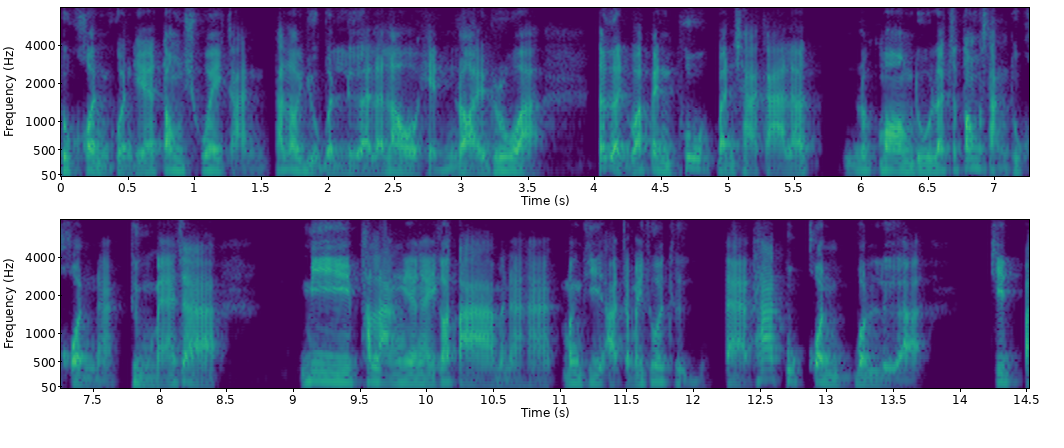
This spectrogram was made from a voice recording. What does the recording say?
ทุกคนควรที่จะต้องช่วยกัน ถ้าเราอยู่บนเรือแล้วเราเห็นรอยรั่ว ถ้าเกิดว่าเป็นผู้บัญชาการแล้ว มองดูแล้วจะต้องสั่งทุกคนนะถึงแม้จะมีพลังยังไงก็ตามนะฮะบางทีอาจจะไม่ทั่วถึง แต่ถ้าทุกคนบนเรือคิดไป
